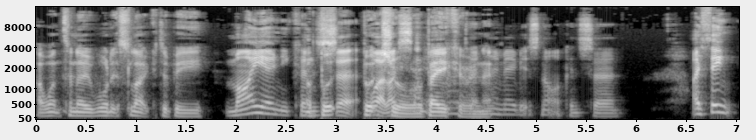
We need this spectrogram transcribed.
I want to know what it's like to be my only concern, a but- butcher well, or a baker in know, it. Maybe it's not a concern. I think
